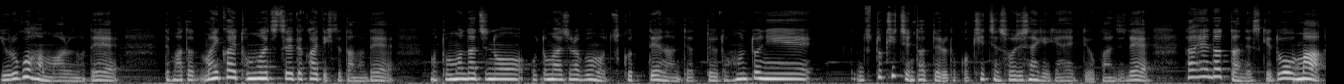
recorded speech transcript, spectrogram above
夜ご飯もあるのででまた毎回友達連れて帰ってきてたのでもう友達のお友達の分を作ってなんてやってると本当にずっとキッチン立ってるとかキッチン掃除しなきゃいけないっていう感じで大変だったんですけどまあ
